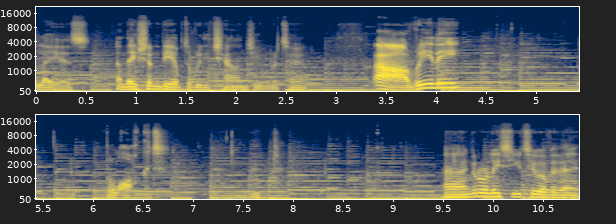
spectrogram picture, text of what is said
lairs. And they shouldn't be able to really challenge you in return. Ah, really? Blocked. Uh, I'm going to release you two over there.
